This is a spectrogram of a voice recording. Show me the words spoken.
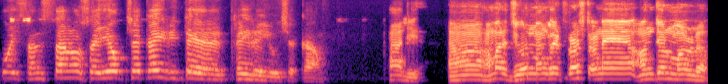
કોઈ સંસ્થાનો સહયોગ છે? કઈ રીતે થઈ રહ્યું છે કામ? હાજી જી. અમારે જીવન માંગલે ટ્રસ્ટ અને અંજન મંડળ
